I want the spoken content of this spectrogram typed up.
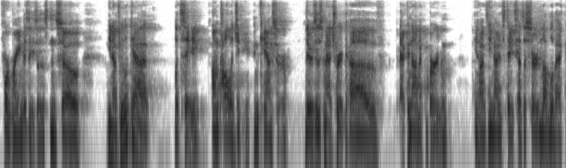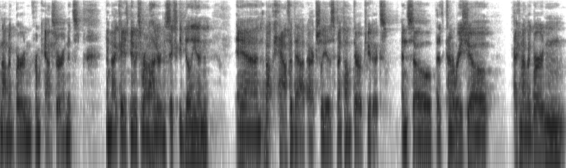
for brain diseases. And so, you know, if you look at, let's say, oncology and cancer, there's this metric of economic burden. You know, the United States has a certain level of economic burden from cancer, and it's in that case, maybe it's around 160 billion. And about half of that actually is spent on therapeutics. And so that's kind of a ratio. economic burden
